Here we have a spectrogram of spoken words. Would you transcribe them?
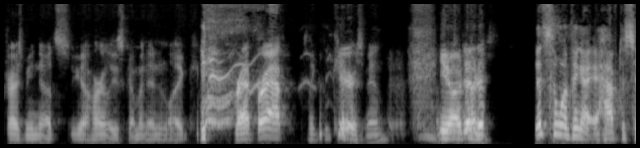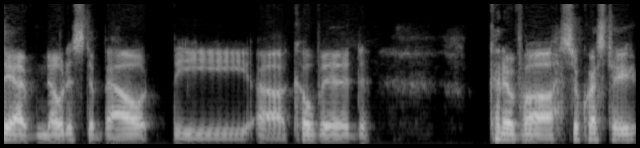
Drives me nuts. You got Harleys coming in and like rap rap. Like who cares, man? You know, Have dinner. notice- that's the one thing I have to say I've noticed about the uh, COVID kind of uh, sequestra-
